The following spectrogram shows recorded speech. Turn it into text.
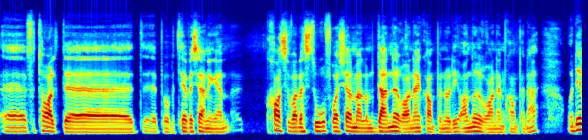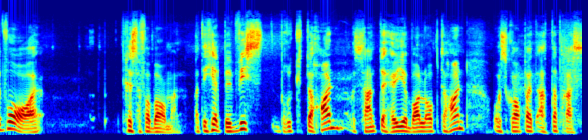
eh, fortalte eh, på TV-sendingen hva som var den store forskjellen mellom denne Ranheim-kampen og de andre Ranheim-kampene. Og det var Kristoffer Barmen. At de helt bevisst brukte han og sendte høye baller opp til han og skapte et etterpress.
